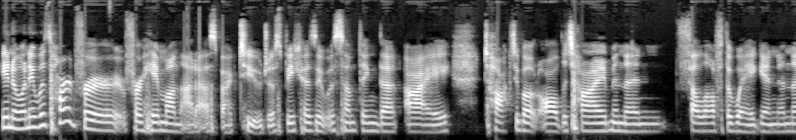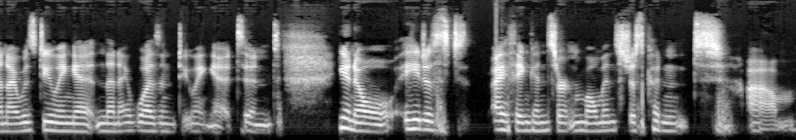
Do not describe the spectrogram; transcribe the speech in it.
you know, and it was hard for for him on that aspect too just because it was something that I talked about all the time and then fell off the wagon and then I was doing it and then I wasn't doing it. And you know, he just I think in certain moments just couldn't um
